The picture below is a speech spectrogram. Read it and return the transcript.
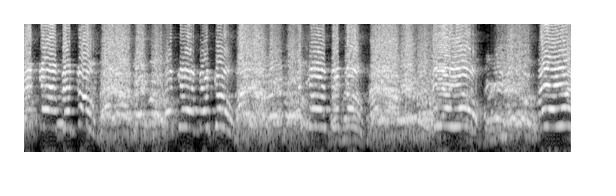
ಬೇಕೇ ಬೇಕು ಬೇಕೇ ಬೇಕು ಬೇಕೇ ಬೇಕು ಅಯ್ಯಯ್ಯೋ ಅಯ್ಯಯ್ಯೋ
